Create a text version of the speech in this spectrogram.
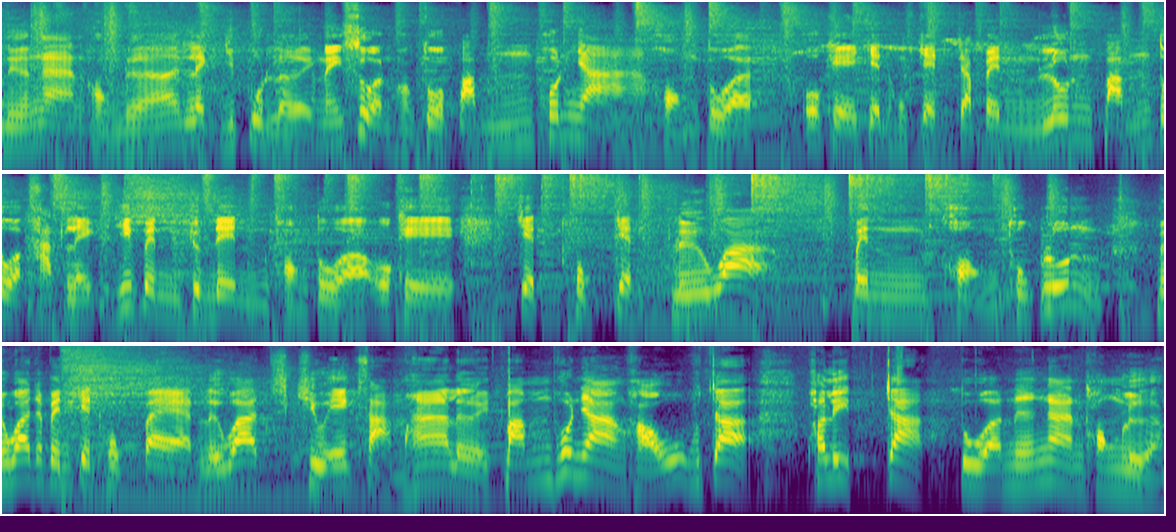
เนื้องานของเนื้อเหล็กญี่ปุ่นเลย ในส่วนของตัวปั๊มพ่นยาของตัวโอเค767 จะเป็นรุ่นปั๊มตัวคัดเล็กที่เป็นจุดเด่นของตัวโอเค767 หรือว่า เป็นของทุกรุ่น ไม่ว่าจะเป็น 768 หรือว่า QX 35 เลย ปั๊มพ่นยางเขาจะผลิตจากตัวเนื้องานทองเหลือง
